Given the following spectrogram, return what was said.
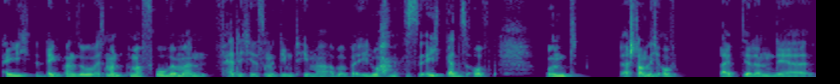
eigentlich denkt man so, ist man immer froh, wenn man fertig ist mit dem Thema. Aber bei Elo haben wir es echt ganz oft. Und erstaunlich oft bleibt ja dann der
